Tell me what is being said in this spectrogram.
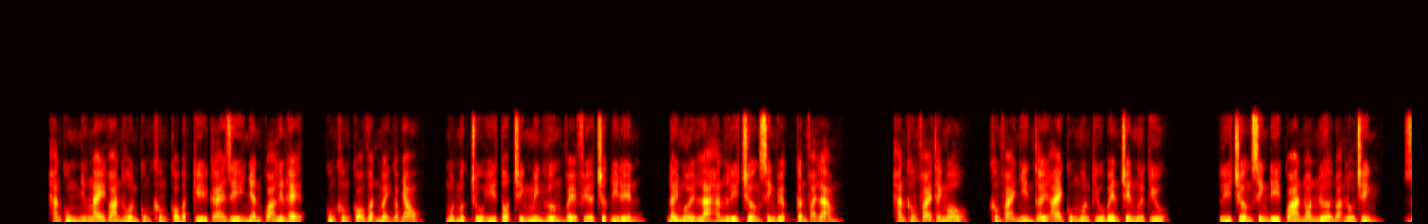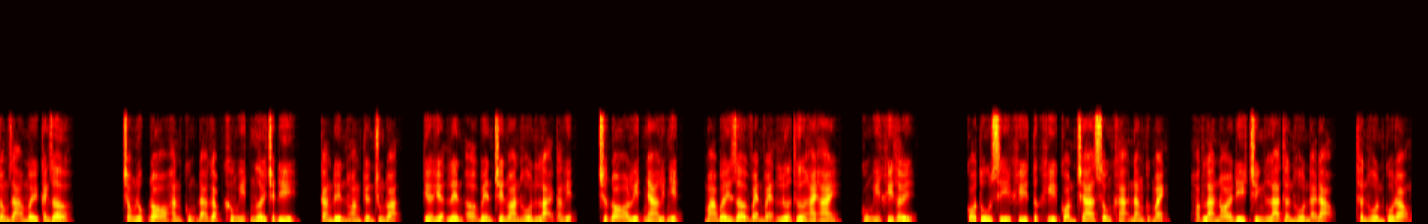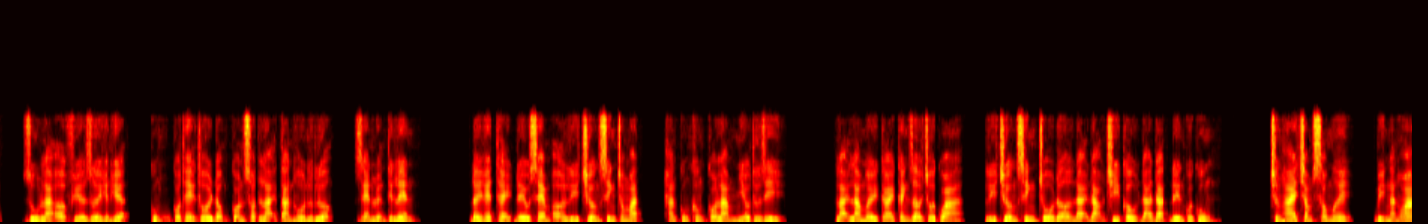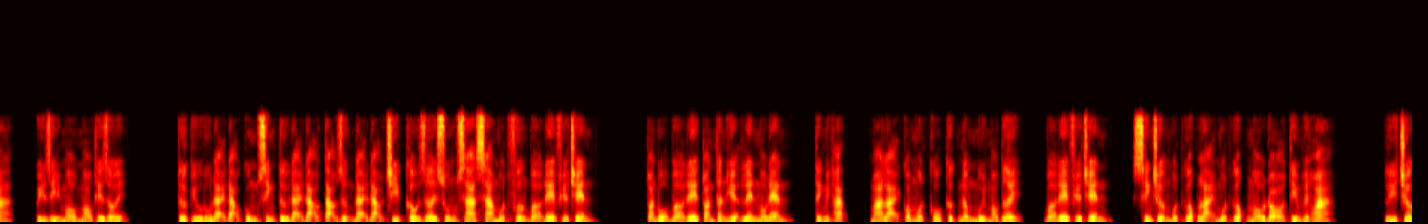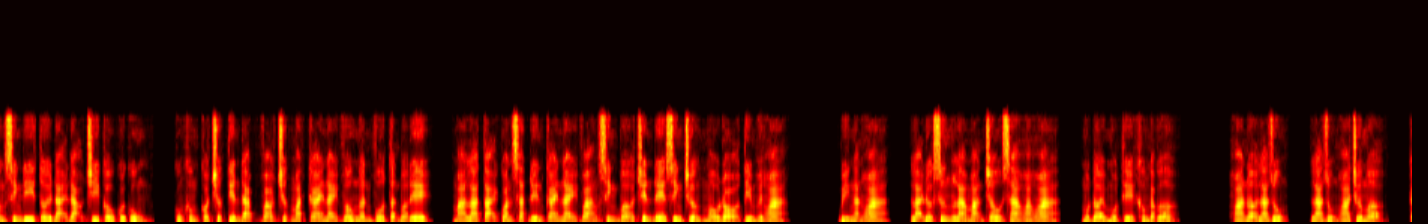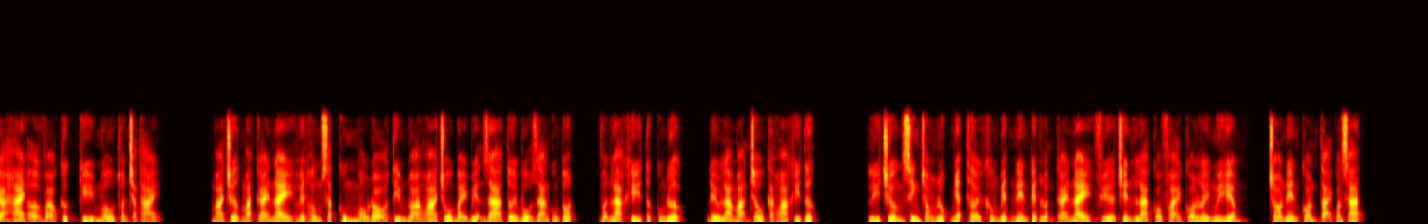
Hắn cùng những này oan hồn cũng không có bất kỳ cái gì nhân quả liên hệ, cũng không có vận mệnh gặp nhau một mực chú ý tốt chính mình hướng về phía trước đi đến, đây mới là hắn lý trường sinh việc cần phải làm. Hắn không phải thánh mẫu, không phải nhìn thấy ai cũng muốn cứu bên trên người cứu. Lý trường sinh đi qua non nửa đoạn lộ trình, dòng dã mấy canh giờ. Trong lúc đó hắn cũng đã gặp không ít người chết đi, càng đến hoàng tuyển trung đoạn, kia hiện lên ở bên trên oan hồn lại càng ít, trước đó lít nha lít nhít, mà bây giờ vẹn vẹn lừa thưa hai hai, cũng ít khi thấy. Có tu sĩ khí tức khi còn cha sống khả năng cực mạnh, hoặc là nói đi chính là thần hồn đại đạo, thần hồn cô động, dù là ở phía dưới hiện hiện, cũng có thể thôi động còn sót lại tàn hồn lực lượng, rèn luyện tiến lên đây hết thảy đều xem ở lý trường sinh trong mắt, hắn cũng không có làm nhiều thứ gì. Lại là mấy cái canh giờ trôi qua, lý trường sinh chỗ đỡ đại đạo chi cầu đã đạt đến cuối cùng. Chương hai trăm sáu mươi, bị ngạn hoa, quỷ dị màu máu thế giới. Từ cựu đại đạo cùng sinh tử đại đạo tạo dựng đại đạo chi cầu rơi xuống xa xa một phương bờ đê phía trên. Toàn bộ bờ đê toàn thân hiện lên màu đen, tĩnh mịch hắc, mà lại có một cỗ cực nồng mùi máu tươi. Bờ đê phía trên, sinh trưởng một gốc lại một gốc màu đỏ tím huyết hoa. Lý trường sinh đi tới đại đạo chi cầu cuối cùng cũng không có trước tiên đạp vào trước mắt cái này vô ngần vô tận bờ đê, mà là tại quan sát đến cái này vãng sinh bờ trên đê sinh trưởng màu đỏ tím huyết hoa. Bị ngạn hoa, lại được xưng là mạn châu sa hoa hoa, một đời một thế không gặp gỡ. Hoa nở lá rụng lá rụng hoa chưa mở, cả hai ở vào cực kỳ mâu thuẫn trạng thái. Mà trước mắt cái này huyết hồng sắc cùng màu đỏ tím đoá hoa chỗ bày biện ra tới bộ dáng cũng tốt, vẫn là khí tức cũng được, đều là mạn châu các hoa khí tức. Lý trường sinh trong lúc nhất thời không biết nên kết luận cái này phía trên là có phải có lấy nguy hiểm, cho nên còn tại quan sát.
